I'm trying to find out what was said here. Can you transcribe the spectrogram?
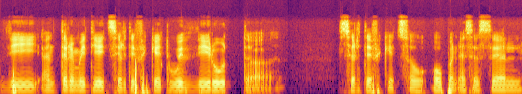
the intermediate certificate with the root uh, certificate. So OpenSSL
